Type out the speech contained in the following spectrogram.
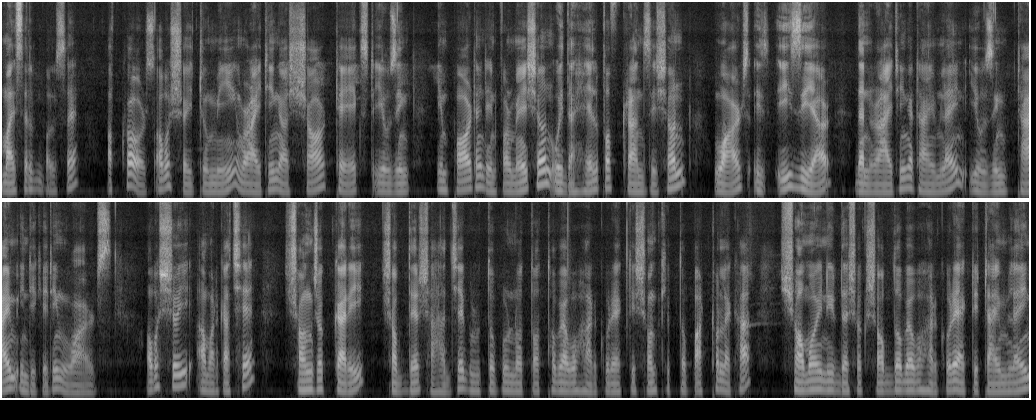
মাইসেলফ বলছে অফকোর্স অবশ্যই to me writing a short text using important information with the help of transition words is easier than writing a timeline using time indicating words অবশ্যই আমার কাছে সংযোগকারী শব্দের সাহায্যে গুরুত্বপূর্ণ তথ্য ব্যবহার করে একটি সংক্ষিপ্ত পাঠ্য লেখা সময় নির্দেশক শব্দ ব্যবহার করে একটি টাইমলাইন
